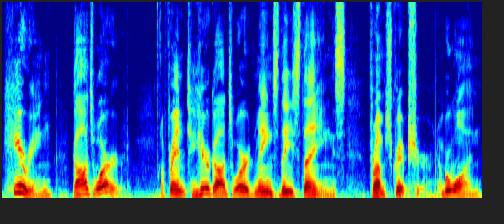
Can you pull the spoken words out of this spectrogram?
hearing God's Word? Well, friend, to hear God's Word means these things from Scripture. Number one,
